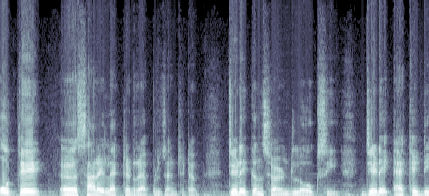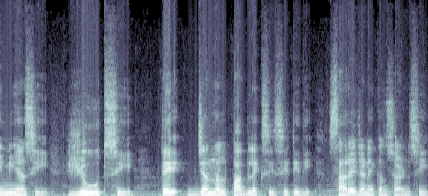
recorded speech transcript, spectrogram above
ਉੱਥੇ ਸਾਰੇ ਇਲੈਕਟਡ ਰੈਪਰੈਜ਼ੈਂਟੇਟਿਵ ਜਿਹੜੇ ਕੰਸਰਨਡ ਲੋਕ ਸੀ ਜਿਹੜੇ ਐਕੈਡਮੀਆ ਸੀ ਯੂਥ ਸੀ ਤੇ ਜਨਰਲ ਪਬਲਿਕ ਸੀ ਸਿਟੀ ਦੀ ਸਾਰੇ ਜਣੇ ਕੰਸਰਨ ਸੀ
